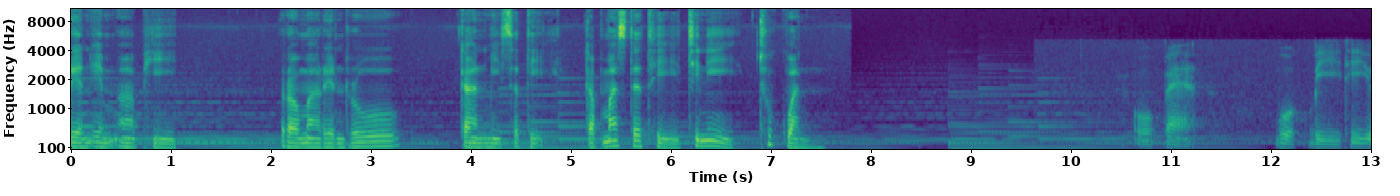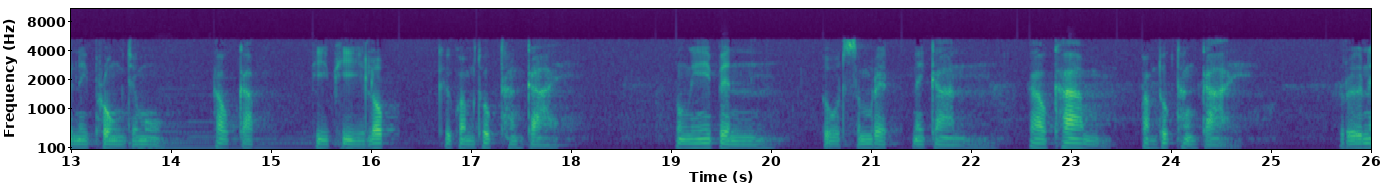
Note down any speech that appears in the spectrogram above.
เรียน MRP เรามาเรียนรู้การมีสติกับ Master T ที่ที่นี่ทุกวัน O8 บวก B ที่อยู่ในโพรงจมูก เท่ากับ PP ลบ คือความทุกข์ทางกาย ตรงนี้เป็นสูตรสำเร็จในการก้าวข้ามความทุกข์ทางกาย หรือใน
